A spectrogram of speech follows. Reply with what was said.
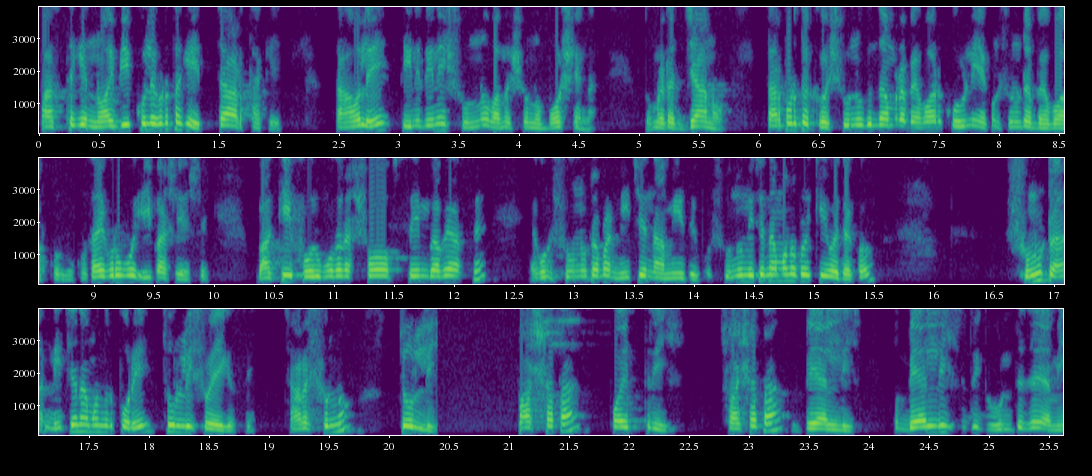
পাঁচ থেকে নয় বিয়োগ করলে কত থাকে? চার থাকে। তাহলে তিনে দিনে শূন্য বামে শূন্য বসে না। তোমরা এটা জানো। তারপর দেখো, শূন্য কিন্তু আমরা ব্যবহার করিনি, এখন শূন্যটা ব্যবহার করব। কোথায় করব? এই পাশে এসে। বাকি ফর্মুলাটা সব সেম ভাবে আছে। এখন শূন্যটা আমরা নিচে নামিয়ে দেবো। শূন্য নিচে নামানোর পরে কি হয় দেখো? শূন্যটা নিচে নামানোর পরে চল্লিশ হয়ে গেছে। চারের শূন্য, চল্লিশ। পাঁচ সাতা, পঁয়ত্রিশ। ছয় সাতা, বিয়াল্লিশ। তো বিয়াল্লিশ যদি গুনতে যাই আমি,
